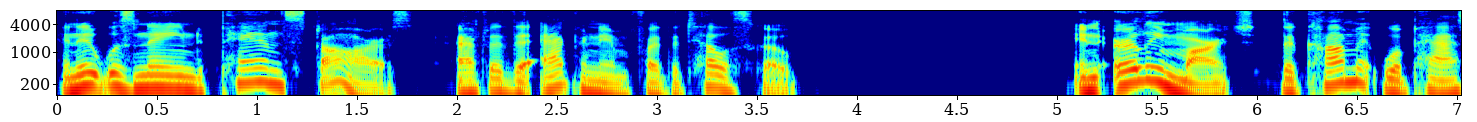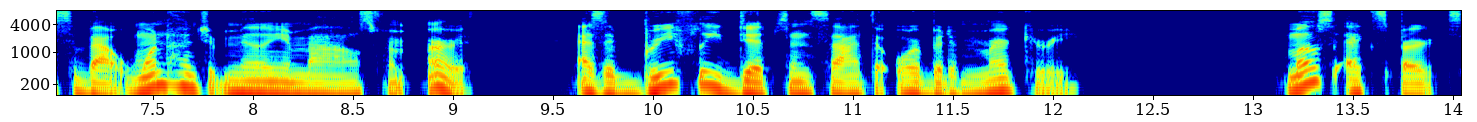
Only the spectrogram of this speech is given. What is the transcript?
and it was named Pan-STARRS after the acronym for the telescope. In early March, the comet will pass about 100 million miles from Earth as it briefly dips inside the orbit of Mercury. Most experts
